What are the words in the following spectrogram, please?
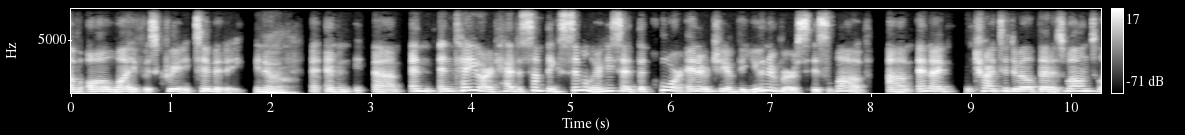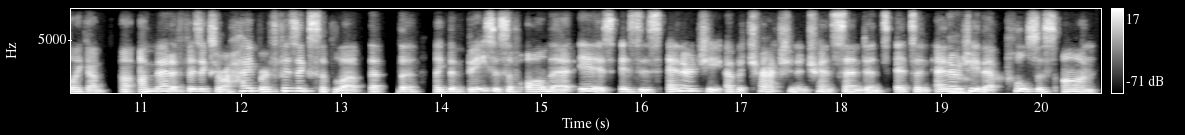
of all life is creativity. You know, yeah. and um, and and Teilhard had something similar. He said the core energy of the universe is love. Um, and I tried to develop that as well into like a, a, a metaphysics or a hyperphysics of love. That the like the basis of all that is is this energy of attraction and transcendence. It's an energy yeah. that pulls us on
